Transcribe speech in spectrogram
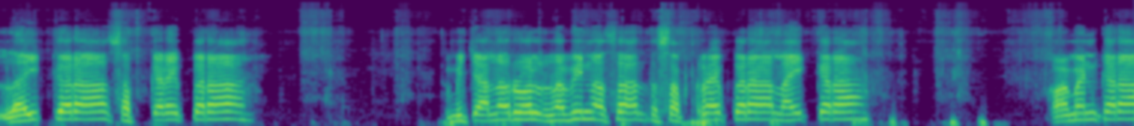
लाईक करा सबस्क्राईब करा. तुम्ही चॅनलवर नवीन असाल तर सबस्क्राईब करा लाईक करा. कॉमेंट करा.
